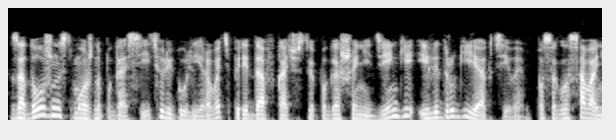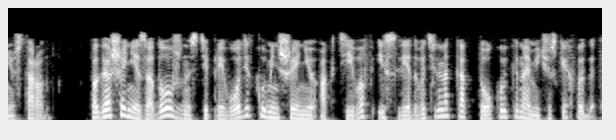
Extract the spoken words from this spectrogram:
Задолженность можно погасить, урегулировать, передав в качестве погашения деньги или другие активы по согласованию сторон. Погашение задолженности приводит к уменьшению активов и, следовательно, к оттоку экономических выгод.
